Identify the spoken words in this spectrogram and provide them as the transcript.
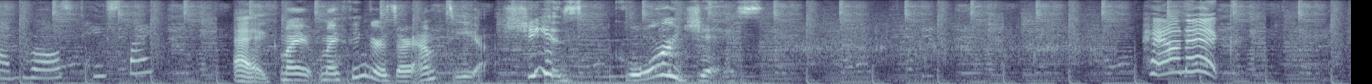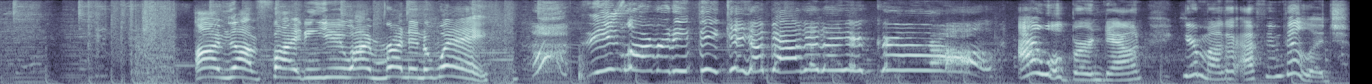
egg rolls taste like? Egg. My my fingers are empty. She is gorgeous. Panic! I'm not fighting you. I'm running away. He's already thinking about another girl. I will burn down your mother effing village.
